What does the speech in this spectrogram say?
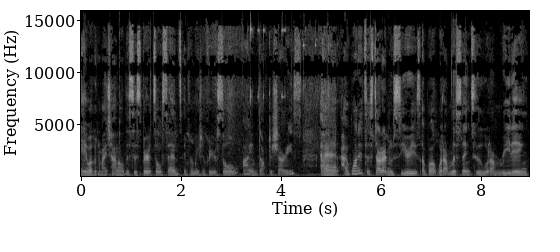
Hey, welcome to my channel. This is Spirit Soul Sense, Information for Your Soul. I am Dr. Shareece, and I wanted to start a new series about what I'm listening to, what I'm reading.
